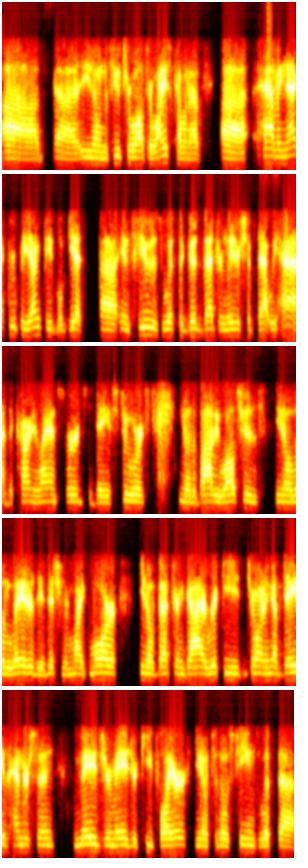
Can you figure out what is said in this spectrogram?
uh, uh, you know, in the future, Walter Weiss coming up. Uh, having that group of young people get uh, infused with the good veteran leadership that we had, the Carney Lansfords, the Dave Stewarts, you know, the Bobby Welches, you know, a little later, the addition of Mike Moore, you know, veteran guy, Rickey joining up, Dave Henderson, major, major key player, you know, to those teams with, uh,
